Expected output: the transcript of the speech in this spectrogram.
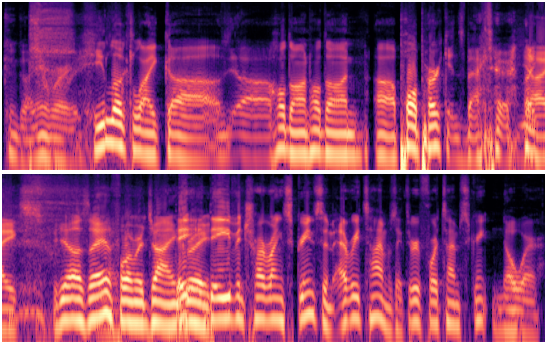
Couldn't go anywhere. he looked like uh, uh hold on, hold on, uh Paul Perkins back there. Like, Yikes. you know what I'm saying? Former Giant They, great. they even tried running screens to him every time. It was like three or four times screen. Nowhere.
